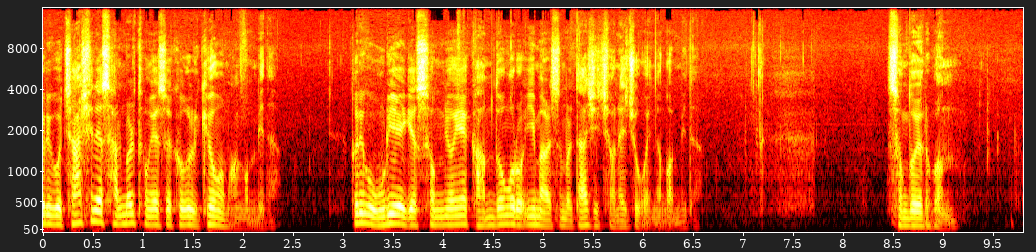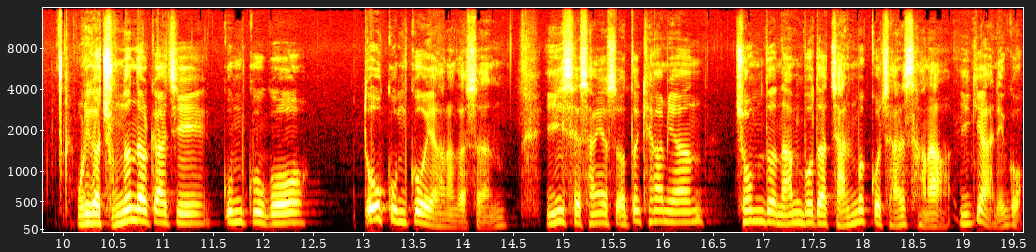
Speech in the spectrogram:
그리고 자신의 삶을 통해서 그걸 경험한 겁니다. 그리고 우리에게 성령의 감동으로 이 말씀을 다시 전해주고 있는 겁니다. 성도 여러분, 우리가 죽는 날까지 꿈꾸고 또 꿈꿔야 하는 것은 이 세상에서 어떻게 하면 좀 더 남보다 잘 먹고 잘 사나 이게 아니고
